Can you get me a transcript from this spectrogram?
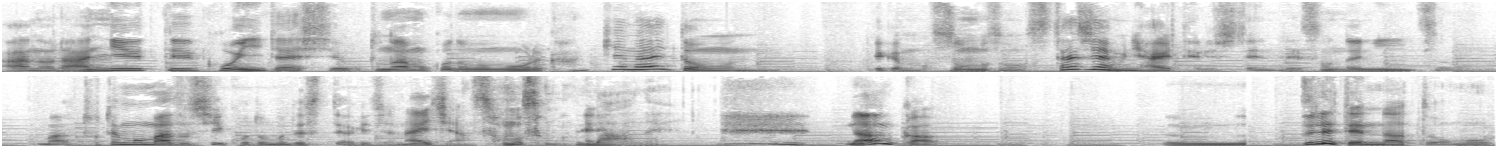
あの乱入っていう行為に対して大人も子供も俺関係ないと思うんだ。てかもうそもそもスタジアムに入ってる時点でそんなにその、まあ、とても貧しい子供ですってわけじゃないじゃん、そもそもね。まあね。なんか、うん、ずれてんなと思う、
